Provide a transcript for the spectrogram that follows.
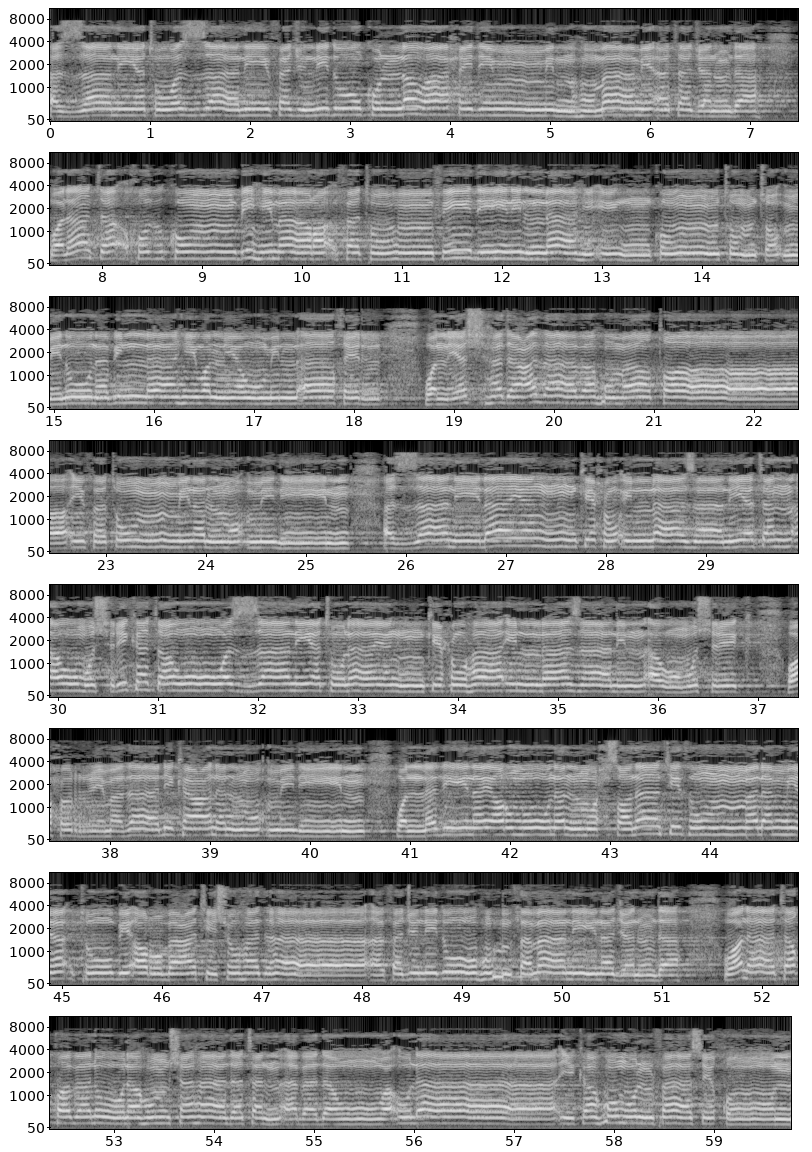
الزانية والزاني فاجلدوا كل واحد منهما مئة جلدة ولا تأخذكم بهما رأفة في دين الله إن كنتم تؤمنون بالله واليوم الآخر وليشهد عذابهما طائفة من المؤمنين الزاني لا ينكح إلا زانية أو مشركة والزانية لا ينكحها إلا زان أو مشرك وحرم ذلك على المؤمنين والذين يرمون المحصنات ثم لم يأتوا بأربعة شهداء فاجلدوهم ثمانين جلدة ولا تقبلوا لهم شهادة أبدا وأولئك هم الفاسقون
